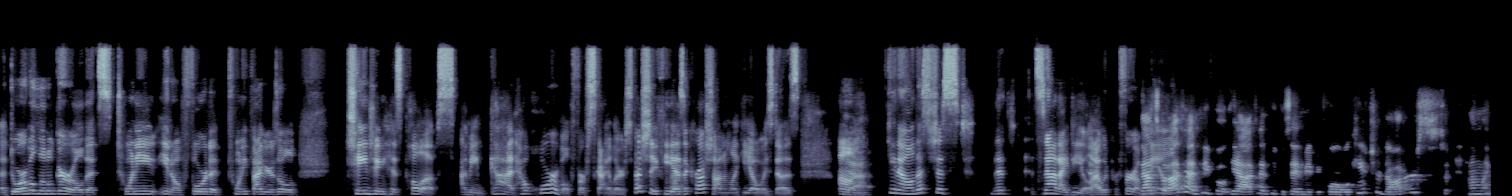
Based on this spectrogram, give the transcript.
adorable little girl that's 20 you know 4 to 25 years old changing his pull-ups i mean god how horrible for skylar especially if he right. has a crush on him like he always does um yeah. you know that's just that's it's not ideal. Yeah. I would prefer a That's male. what I've had people. Yeah, I've had people say to me before. Well, can't your daughters? I'm like,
